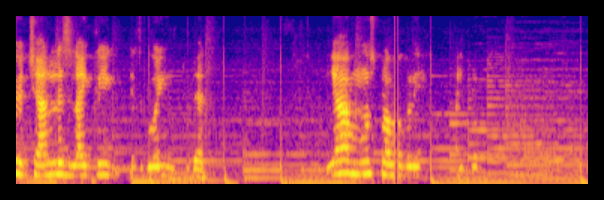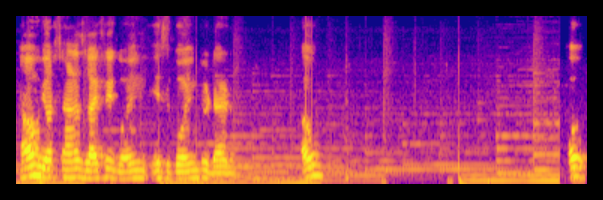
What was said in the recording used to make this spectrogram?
Your channel is likely is going to death. Yeah, most probably. I think. Now your channel is likely going is going to dead. Oh, oh,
